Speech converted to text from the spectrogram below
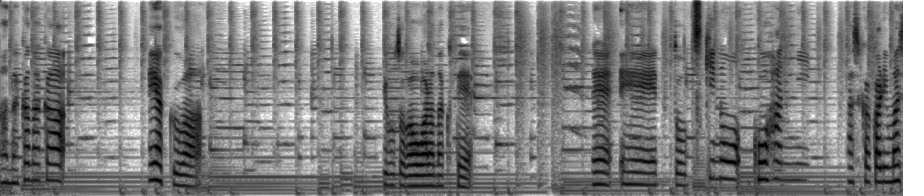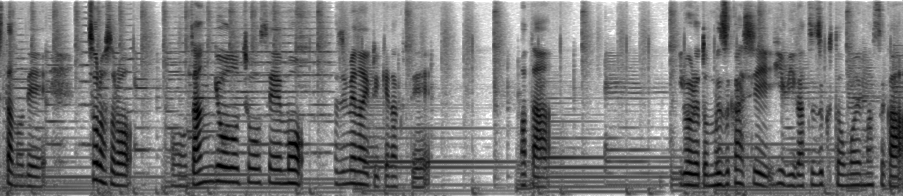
まあ、なかなか早くは仕事が終わらなくて、で、えーっと、月の後半に差し掛かりましたので、そろそろ残業の調整も始めないといけなくて、また、いろいろと難しい日々が続くと思いますが、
